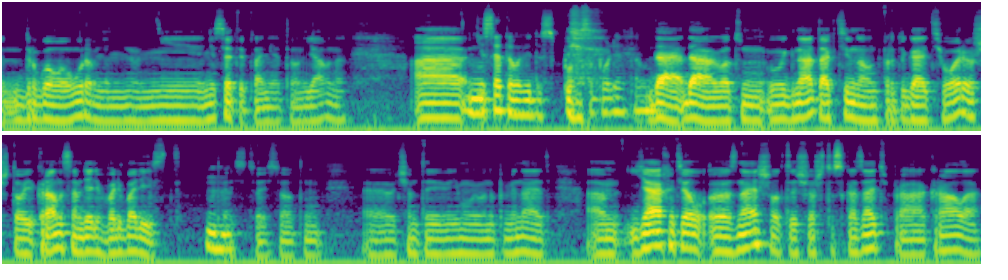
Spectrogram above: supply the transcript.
другого уровня, ну, не, не с этой планеты, он явно. А... Не с этого вида спорта, более того. Да, да, вот он, у Игната активно он продвигает теорию, что Крал на самом деле волейболист. Mm-hmm. То, есть, то есть вот он э, чем-то ему его напоминает. Я хотел, э, знаешь, вот еще что сказать про Крала.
